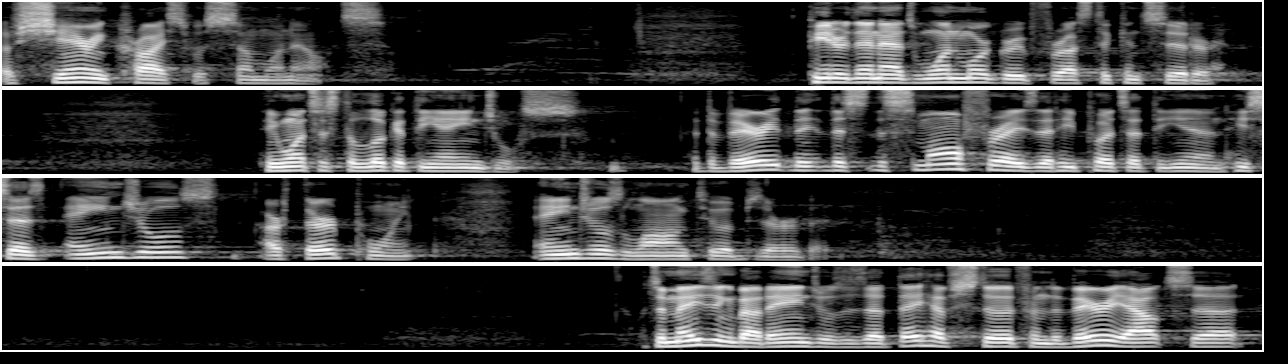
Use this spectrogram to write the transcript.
of sharing Christ with someone else? Peter then adds one more group for us to consider. He wants us to look at the angels. At the very this, small phrase that he puts at the end, he says, "Angels." Our third point: angels long to observe it. What's amazing about angels is that they have stood from the very outset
